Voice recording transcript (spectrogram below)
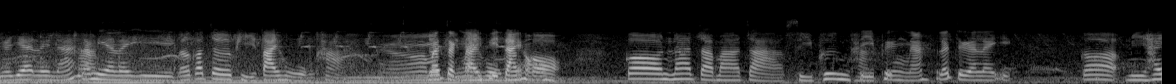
เยอะแยะเลยนะ ค่ะ แล้วมีอะไรอีกแล้วก็เจอผีตายโหงค่ะอ๋อเจอมาจากไหนผีตายโหมงเกะก็น่าจะมาจากสีพึ่งค่ะ สีพึ่งนะ แล้วเจออะไรอีก ก็มีให้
